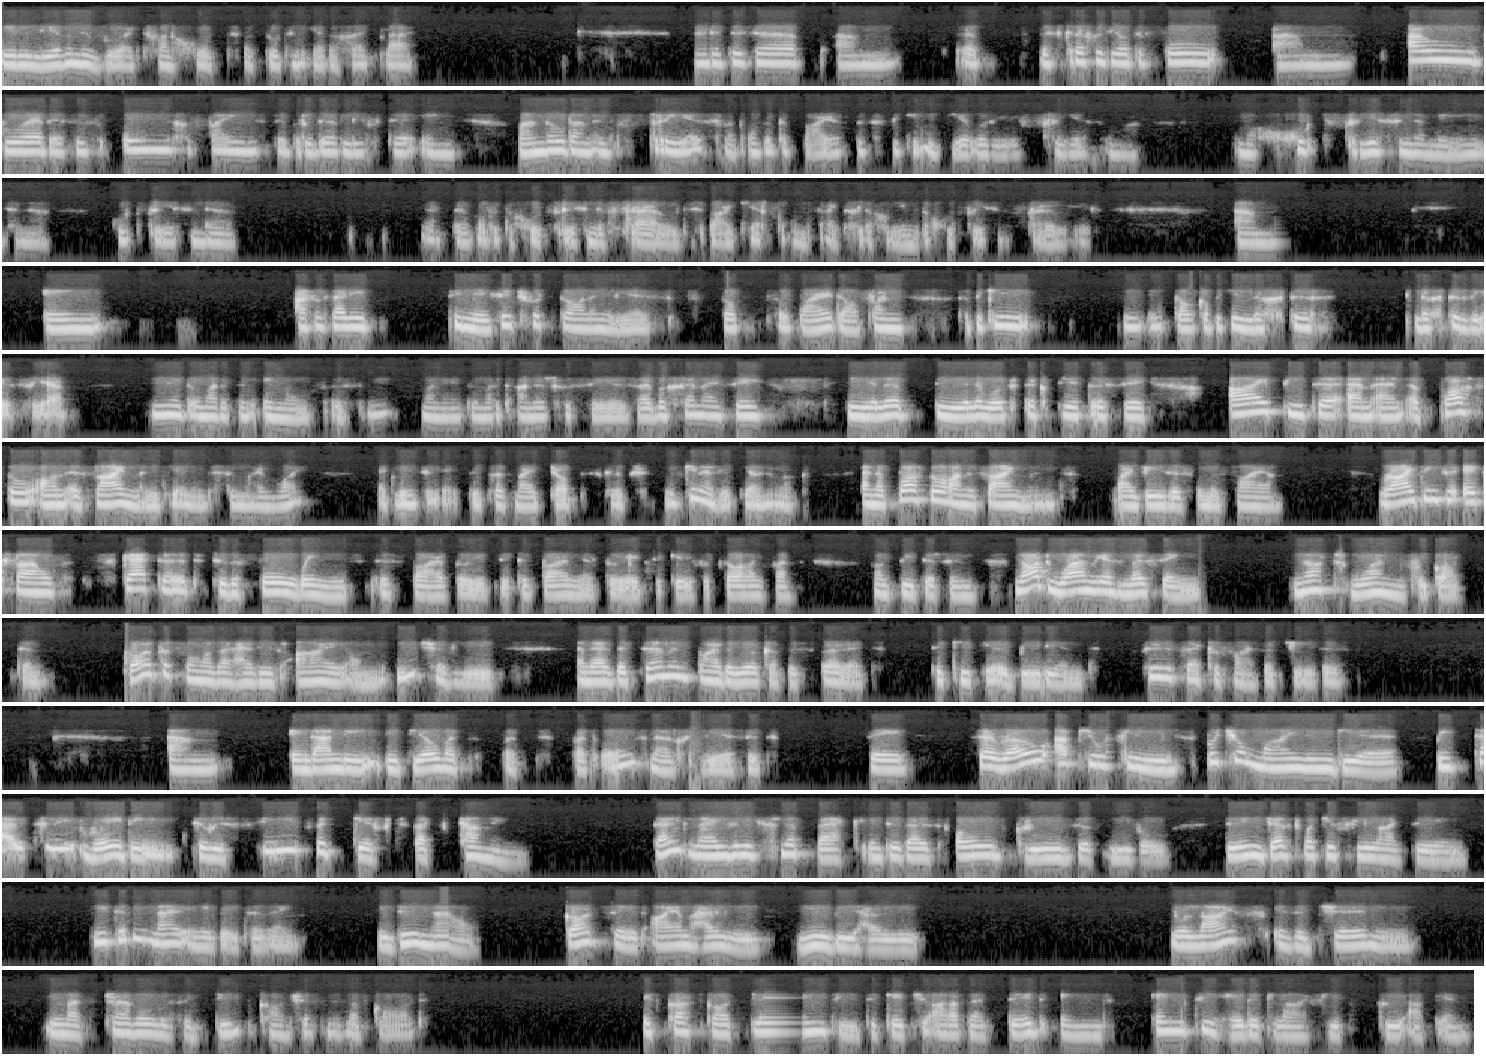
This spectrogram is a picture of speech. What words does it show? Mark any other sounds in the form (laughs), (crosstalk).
deur die lewende woord van God wat tot in ewigheid bly. Nou dit is 'n um 'n beskrywgedeelte vol um ou woorde soos ongefeinsde broederliefde en wandel dan in vrees want ons het 'n baie spesifieke idee oor hierdie vrees om 'n om 'n godvreesende mens en 'n godvreesende ek dink wat 'n godvreesende vrou dit is baie keer vir ons uitgelig om iemand 'n godvreesende vrou is. Um en as ons daai die message vertaling lees so so baie daarvan 'n bietjie dalk 'n bietjie ligter ligter wees vir jou. Nie net omdat dit in Engels is nie, maar net omdat dit anders gesê is. Hy begin hy sê die hele die hele hoofstuk Petrus sê I Peter am an apostle on assignment hier in my mooi. Ek dink dit is my job description. Miskien is dit jou ook. An apostle on assignment by Jesus the Messiah. Writing to exiles scattered to the four winds dis baie poetic is baie meer poetic is vertaling van van Peterson. Not one is missing not one forgotten. God the Father had his eye on each of you and has determined by the work of the Spirit to keep you obedient through the sacrifice of Jesus. Um, en dan die, die deel wat, wat, wat ons nou gelees het, sê, So roll up your sleeves, put your mind in gear, be totally ready to receive the gift that's coming. Don't lazily slip back into those old grooves of evil doing just what you feel like doing. You didn't know any better then. You do now. God said, I am holy, you be holy. Your life is a journey. You must travel with a deep consciousness of God. It cost God plenty to get you out of that dead end, empty headed life you grew up in.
